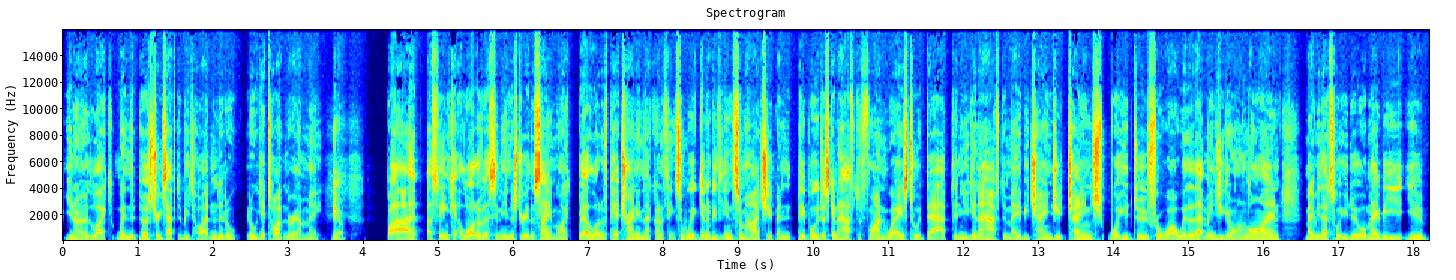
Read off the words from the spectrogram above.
you know, like when the purse strings have to be tightened, it'll it'll get tightened around me. Yep. But I think a lot of us in the industry are the same, like a lot of pet training, that kind of thing. So we're going to be in some hardship, and people are just going to have to find ways to adapt. And you're going to have to maybe change it, change what you do for a while. Whether that means you go online, maybe that's what you do, or maybe you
